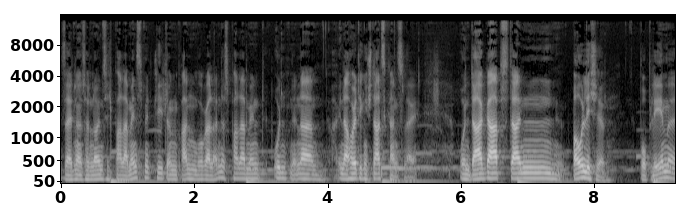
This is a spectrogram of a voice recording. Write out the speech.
seit 1990 Parlamentsmitglied im Brandenburger Landesparlament und in der, in der heutigen Staatskanzlei. Und da gab es dann bauliche Probleme.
